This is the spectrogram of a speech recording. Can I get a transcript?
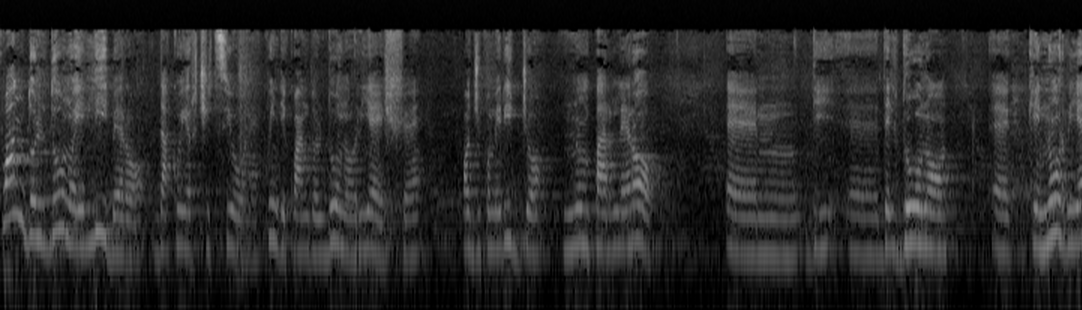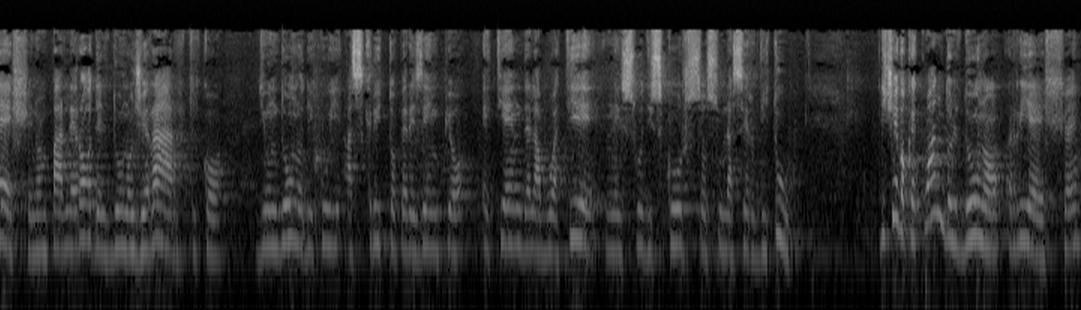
Quando il dono è libero da coercizione, quindi quando il dono riesce Oggi pomeriggio non parlerò ehm, di, eh, del dono eh, che non riesce, non parlerò del dono gerarchico, di un dono di cui ha scritto per esempio Etienne de la Boitier nel suo discorso sulla servitù. Dicevo che quando il dono riesce,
